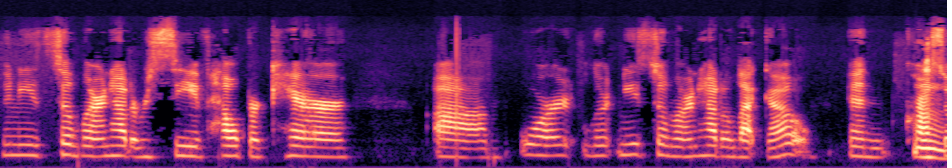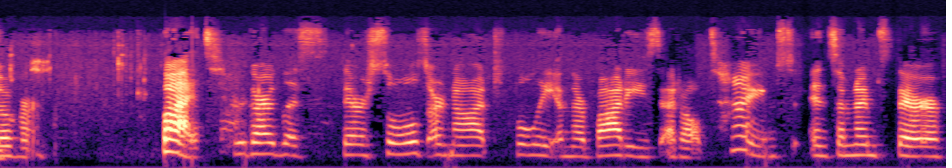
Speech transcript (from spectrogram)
who needs to learn how to receive help or care um, or le- needs to learn how to let go and cross mm. over. But regardless, their souls are not fully in their bodies at all times. And sometimes they're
